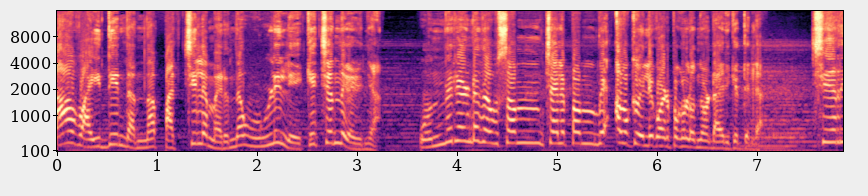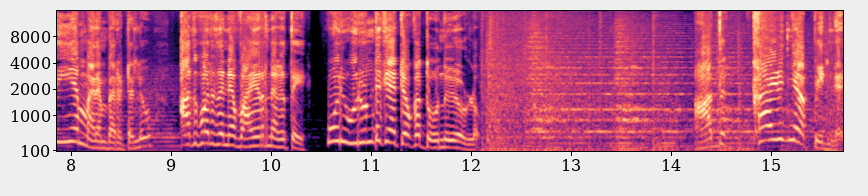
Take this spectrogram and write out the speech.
ആ വൈദ്യൻ തന്ന പച്ചില മരുന്ന് ഉള്ളിലേക്ക് ചെന്നു കഴിഞ്ഞ. ഒന്ന് രണ്ട് ദിവസം ചിലപ്പം അവക്ക് വലിയ കുഴപ്പങ്ങളൊന്നും ഉണ്ടായിരിക്കത്തില്ല. ചെറിയ മരം പരട്ടലോ അതുപോലെ തന്നെ വയറിനകത്തെ ഒരു ഉരുണ്ട് കയറ്റമൊക്കെ തോന്നുകയുള്ളൂ. അത് കഴിഞ്ഞ പിന്നെ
